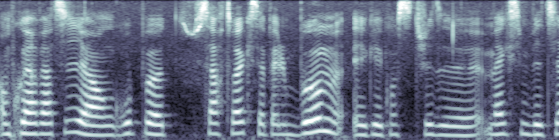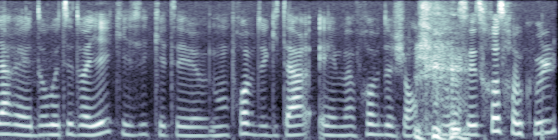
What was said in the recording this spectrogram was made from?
En première partie, il y a un groupe euh, sartois qui s'appelle Baume et qui est constitué de Maxime Vétière et Dorothée Doyer, qui, qui était mon prof de guitare et ma prof de chant. Donc c'est trop trop cool.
